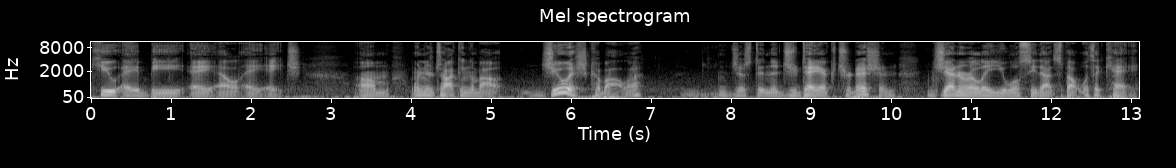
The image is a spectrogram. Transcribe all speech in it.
Q A B A L A H. Um, when you're talking about Jewish Kabbalah, just in the Judaic tradition, generally you will see that spelt with a K,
